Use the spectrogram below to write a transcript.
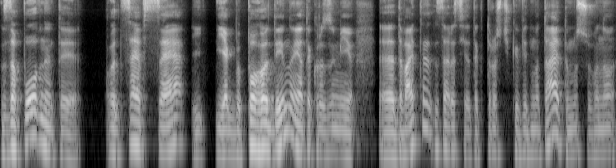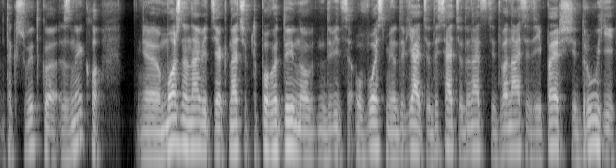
заповнити оце все, і- якби погодинно, я так розумію. Е, давайте зараз я так трошечки відмотаю, тому що воно так швидко зникло. Е, можна навіть як начебто погодинно, дивіться, о 8, о 9, о 10, 11, 12, першій, другій.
